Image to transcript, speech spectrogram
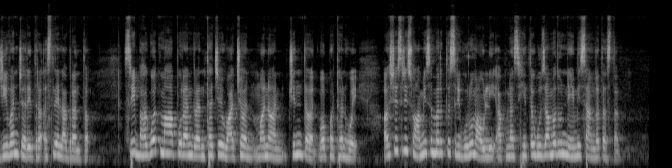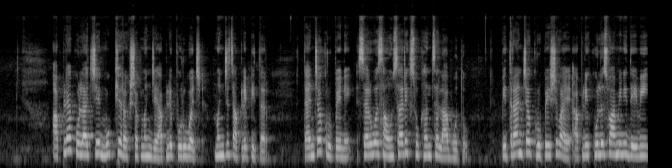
जीवनचरित्र असलेला ग्रंथ. श्री भागवत महापुराण ग्रंथाचे वाचन मनन चिंतन व पठन होय असे श्री स्वामी समर्थ श्री गुरुमाऊली आपणास हितगुजामधून नेहमी सांगत असतात. आपल्या कुलाचे मुख्य रक्षक म्हणजे आपले पूर्वज म्हणजेच आपले पितर. त्यांच्या कृपेने सर्व सांसारिक सुखांचा लाभ होतो. पितरांच्या कृपेशिवाय आपली कुलस्वामिनी देवी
